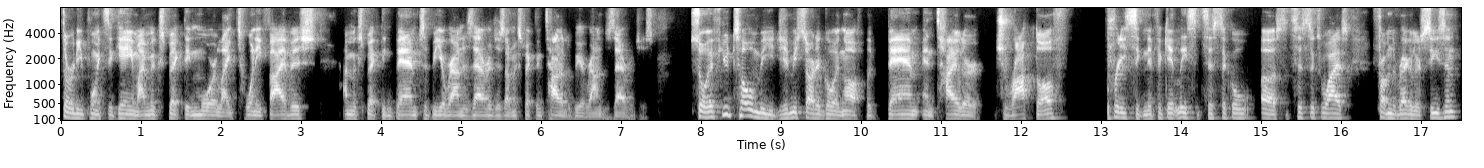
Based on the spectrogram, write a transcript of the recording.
30 points a game. I'm expecting more like 25 ish. I'm expecting Bam to be around his averages. I'm expecting Tyler to be around his averages. So if you told me Jimmy started going off, but Bam and Tyler dropped off pretty significantly, statistical uh, statistics wise, from the regular season,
